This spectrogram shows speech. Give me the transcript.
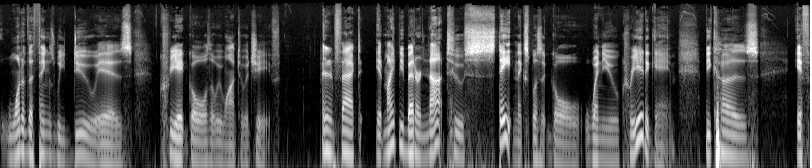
one of the things we do is create goals that we want to achieve. And in fact, it might be better not to state an explicit goal when you create a game because if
